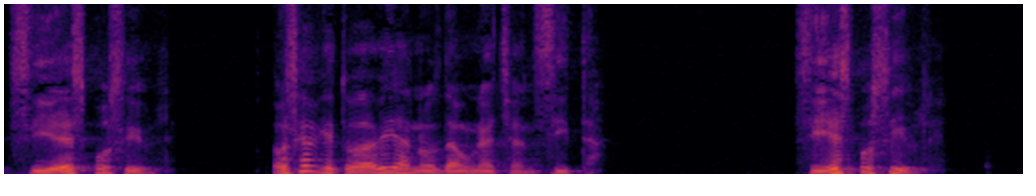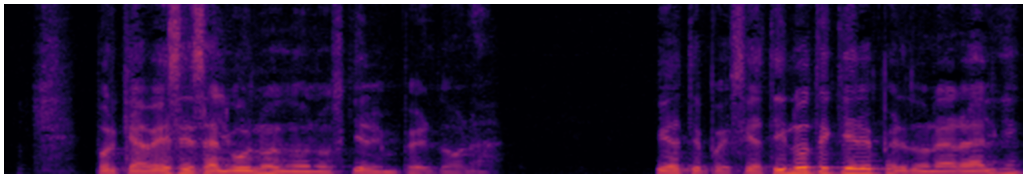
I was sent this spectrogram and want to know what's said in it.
Si es posible. O sea que todavía nos da una chancita. Si es posible. Porque a veces algunos no nos quieren perdonar. Fíjate, pues, si a ti no te quiere perdonar alguien,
